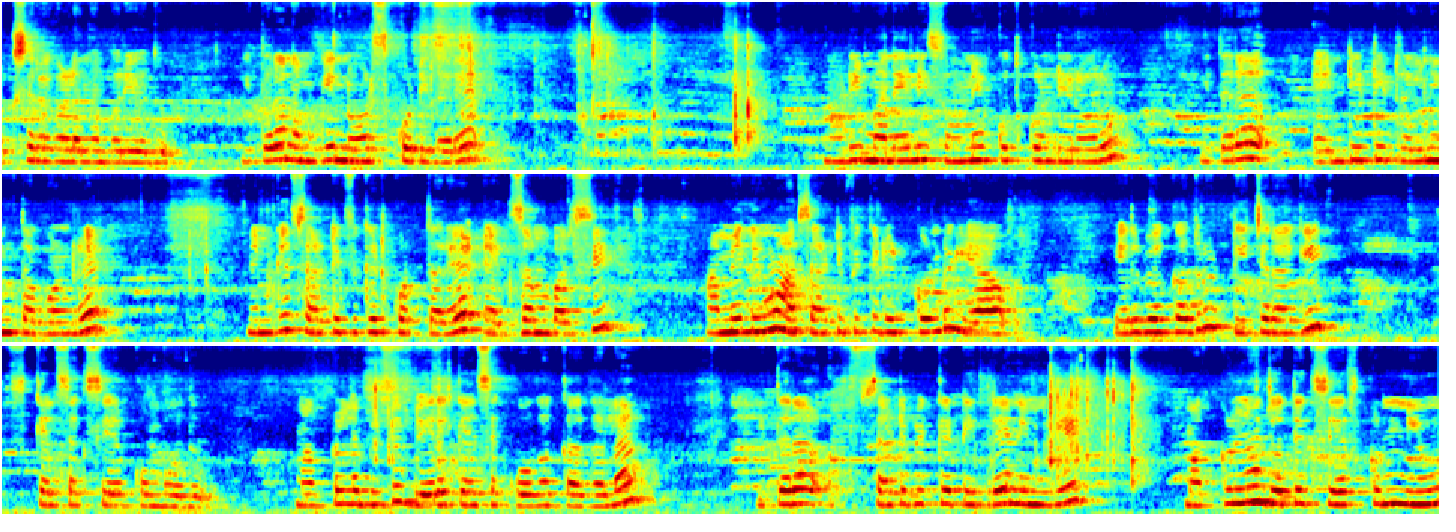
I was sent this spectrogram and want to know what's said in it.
ಅಕ್ಷರಗಳನ್ನು ಬರೆಯೋದು. ಈ ಥರ ನಮಗೆ ನೋಟ್ಸ್ ಕೊಟ್ಟಿದ್ದಾರೆ. ನೋಡಿ ಮನೆಯಲ್ಲಿ ಸುಮ್ಮನೆ ಕೂತ್ಕೊಂಡಿರೋರು ಈ ಥರ ಎನ್ ಟಿ ಟಿ ಟ್ರೈನಿಂಗ್ ತಗೊಂಡ್ರೆ ನಿಮಗೆ ಸರ್ಟಿಫಿಕೇಟ್ ಕೊಡ್ತಾರೆ ಎಕ್ಸಾಮ್ ಬರೆಸಿ. ಆಮೇಲೆ ನೀವು ಆ ಸರ್ಟಿಫಿಕೇಟ್ ಇಟ್ಕೊಂಡು ಯಾವ, ಎಲ್ಲಿ ಬೇಕಾದರೂ ಟೀಚರಾಗಿ ಕೆಲಸಕ್ಕೆ ಸೇರ್ಕೊಬೋದು. ಮಕ್ಕಳನ್ನ ಬಿಟ್ಟು ಬೇರೆ ಕೆಲಸಕ್ಕೆ ಹೋಗೋಕ್ಕಾಗಲ್ಲ. ಈ ಥರ ಸರ್ಟಿಫಿಕೇಟ್ ಇದ್ದರೆ ನಿಮಗೆ ಮಕ್ಕಳನ್ನೂ ಜೊತೆಗೆ ಸೇರಿಸ್ಕೊಂಡು ನೀವು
